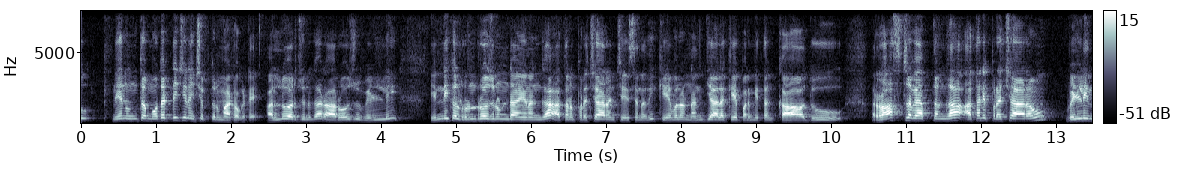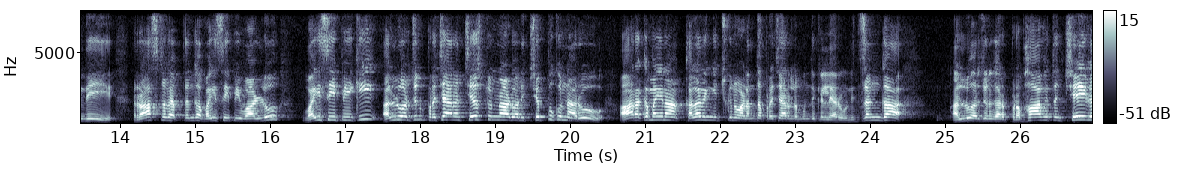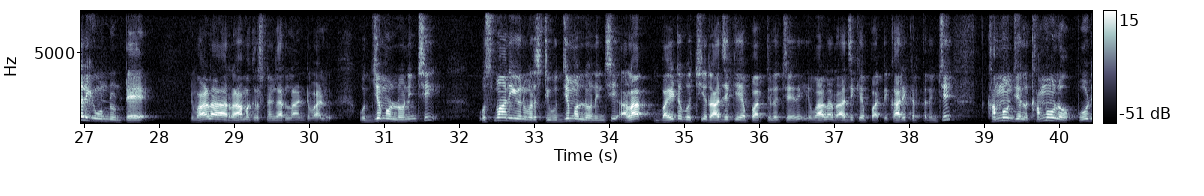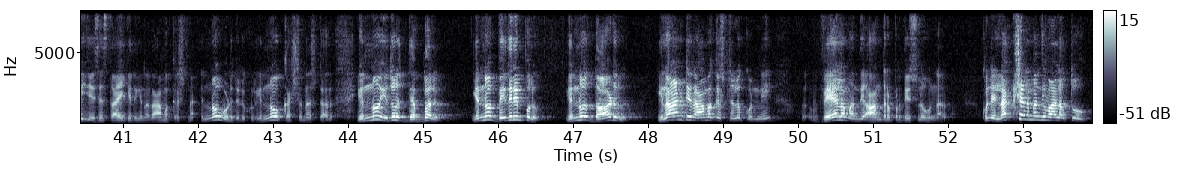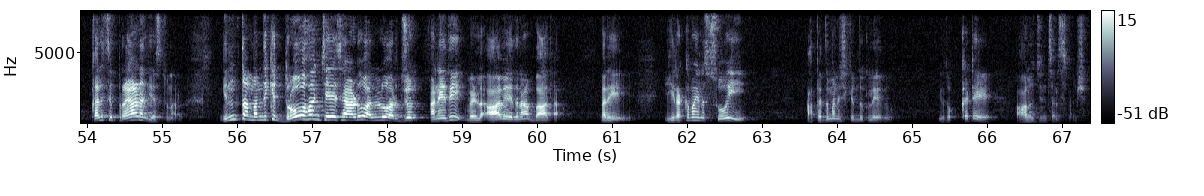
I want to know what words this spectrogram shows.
నేను ఇంత మొదటి నుంచి నేను చెప్తున్న మాట ఒకటే. అల్లు అర్జున్ గారు ఆ రోజు వెళ్ళి ఎన్నికలు రెండు రోజులు ఉండాయనంగా అతను ప్రచారం చేసినది కేవలం నంద్యాలకే పరిమితం కాదు. రాష్ట్ర వ్యాప్తంగా అతని ప్రచారం వెళ్ళింది. రాష్ట్ర వ్యాప్తంగా వైసీపీ వాళ్ళు వైసీపీకి అల్లు అర్జున్ ప్రచారం చేస్తున్నాడు అని చెప్పుకున్నారు. ఆ రకమైన కలరింగ్ ఇచ్చుకున్న వాళ్ళంతా ప్రచారంలో ముందుకెళ్ళారు నిజంగా అల్లు అర్జున్ గారు ప్రభావితం చేయగలిగి ఉండుంటే ఇవాళ రామకృష్ణ గారు లాంటి వాళ్ళు ఉద్యమంలో నుంచి ఉస్మాని యూనివర్సిటీ ఉద్యమంలో నుంచి అలా బయటకు వచ్చి రాజకీయ పార్టీలో చేరి ఇవాళ రాజకీయ పార్టీ కార్యకర్త నుంచి ఖమ్మం జిల్లా ఖమ్మంలో పోటీ చేసే స్థాయికి ఎదిగిన రామకృష్ణ ఎన్నో ఒడిదుడుకులు ఎన్నో కష్ట నష్టాలు ఎన్నో ఎదురు దెబ్బలు ఎన్నో బెదిరింపులు ఎన్నో దాడులు. ఇలాంటి రామకృష్ణలు కొన్ని వేల మంది ఆంధ్రప్రదేశ్లో ఉన్నారు. కొన్ని లక్షల మంది వాళ్ళతో కలిసి ప్రయాణం చేస్తున్నారు. ఇంతమందికి ద్రోహం చేశాడు అల్లు అర్జున్ అనేది వీళ్ళ ఆవేదన బాధ. మరి ఈ రకమైన సోయి ఆ పెద్ద మనిషికి ఎందుకు లేదు? ఇదొక్కటే ఆలోచించాల్సిన అంశం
